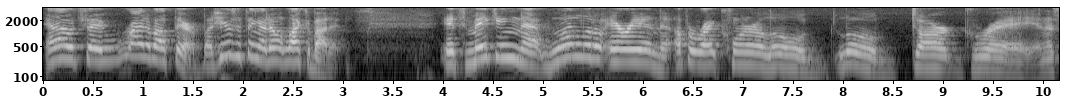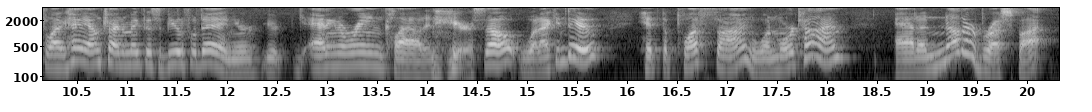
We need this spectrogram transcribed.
And I would say right about there. But here's the thing I don't like about it. It's making that one little area in the upper right corner a little, little dark gray. And it's like, hey, I'm trying to make this a beautiful day, and you're, you're adding a rain cloud in here. So what I can do, hit the plus sign one more time, add another brush spot,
